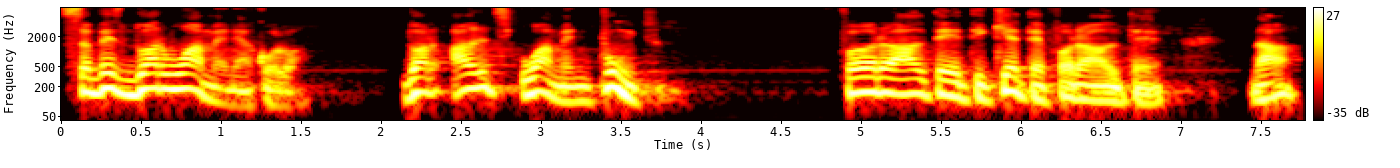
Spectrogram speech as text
să vezi doar oameni acolo. Doar alți oameni, punct. Fără alte etichete, fără alte... Da?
